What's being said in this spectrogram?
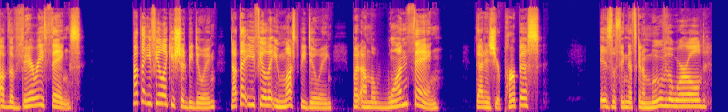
of the very things, not that you feel like you should be doing, not that you feel that you must be doing, but on the one thing that is your purpose, is the thing that's going to move the world.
